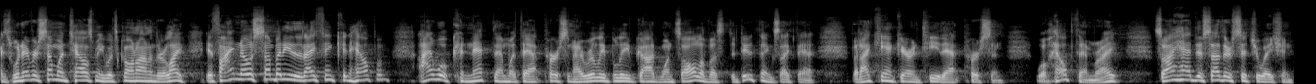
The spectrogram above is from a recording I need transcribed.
is whenever someone tells me what's going on in their life, if I know somebody that I think can help them, I will connect them with that person. I really believe God wants all of us to do things like that, but I can't guarantee that person will help them, right? So I had this other situation.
